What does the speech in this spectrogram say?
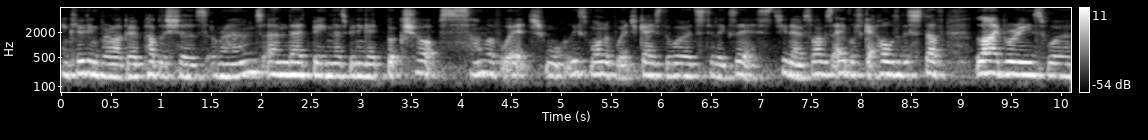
including Virago publishers around, and there'd been lesbian and gay bookshops, some of which, or at least one of which, Gay's the Word still exists. You know, so I was able to get hold of this stuff. Libraries were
